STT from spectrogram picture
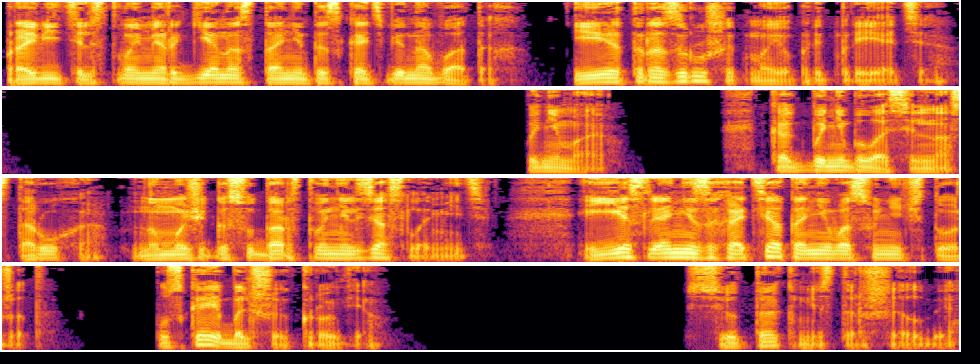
Правительство Мергена станет искать виноватых, и это разрушит мое предприятие. Понимаю. Как бы ни была сильна старуха, но мощь государства нельзя сломить. И если они захотят, они вас уничтожат. Пускай и большой кровью. Все так, мистер Шелби.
